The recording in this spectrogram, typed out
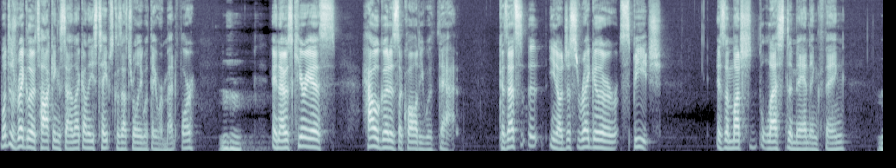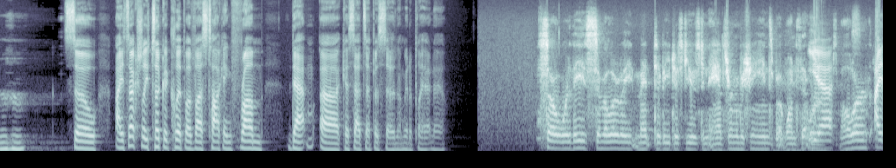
what does regular talking sound like on these tapes because that's really what they were meant for. And I was curious, how good is the quality with that? Because that's, uh, you know, just regular speech is a much less demanding thing. Mm-hmm. So I actually took a clip of us talking from that uh, cassettes episode, and I'm going to play it now. So were these similarly meant to be just used in answering machines, but ones that were Yeah. smaller? I,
